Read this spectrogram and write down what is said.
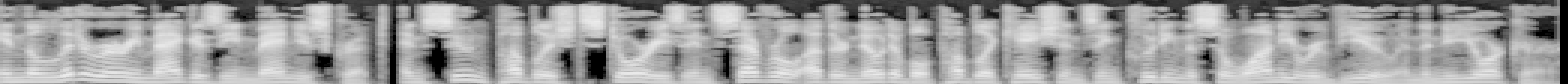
in the literary magazine Manuscript, and soon published stories in several other notable publications including the Sewanee Review and The New Yorker.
